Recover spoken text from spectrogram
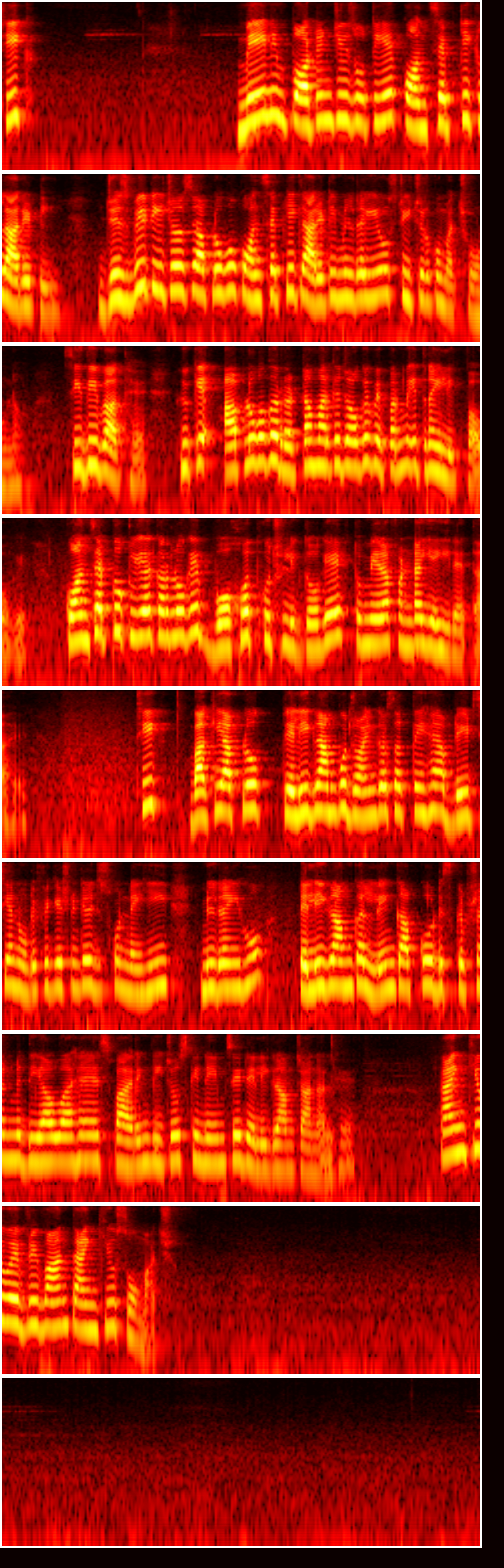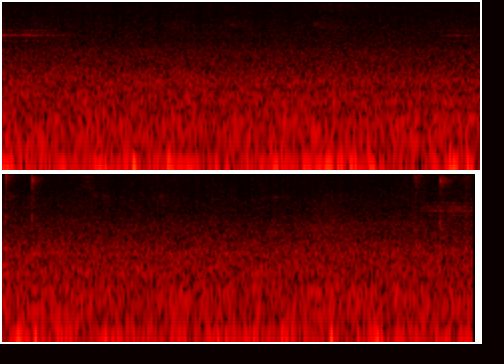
ठीक? मेन इंपॉर्टेंट चीज़ होती है कॉन्सेप्ट की क्लैरिटी जिस भी टीचर से आप लोगों को कॉन्सेप्ट की क्लैरिटी मिल रही है, उस टीचर को मत छोड़ना। सीधी बात है, क्योंकि आप लोग अगर रट्टा मार के जाओगे पेपर में इतना ही लिख पाओगे। कॉन्सेप्ट को क्लियर कर लोगे, बहुत कुछ लिख दोगे तो मेरा फंडा यही रहता है। ठीक? बाकी आप लोग टेलीग्राम को ज्वाइन कर सकते हैं अपडेट्स या नोटिफिकेशन के लिए जिसको नहीं मिल रही हो। टेलीग्राम का लिंक आपको डिस्क्रिप्शन में दिया हुआ है एस्पायरिंग टीचर्स के नेम से टेलीग्राम चैनल है। Thank you everyone thank you so much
